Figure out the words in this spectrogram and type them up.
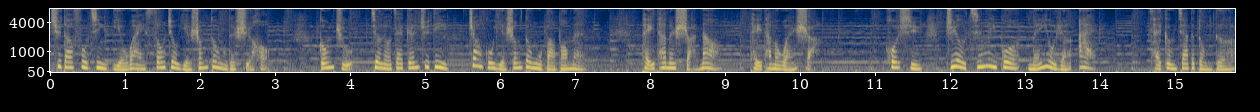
去到附近野外搜救野生动物的时候，公主就留在根据地照顾野生动物宝宝们，陪他们耍闹，陪他们玩耍。或许只有经历过没有人爱，才更加的懂得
